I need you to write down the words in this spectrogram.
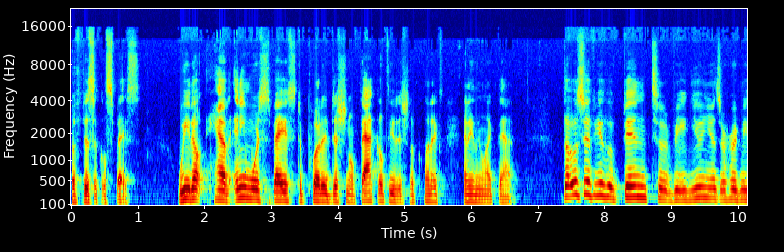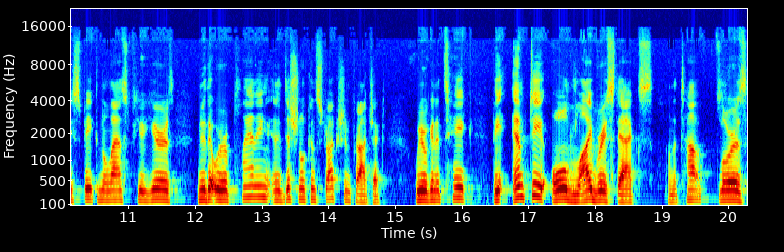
of physical space. We don't have any more space to put additional faculty, additional clinics, anything like that. Those of you who've been to reunions or heard me speak in the last few years knew that we were planning an additional construction project. We were going to take the empty old library stacks on the top floors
